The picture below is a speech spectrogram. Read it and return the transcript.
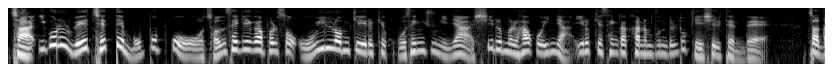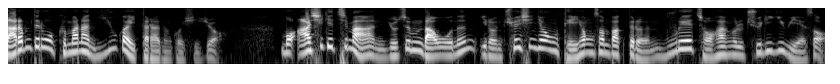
자, 이거를 왜 제때 못 뽑고 전 세계가 벌써 5일 넘게 이렇게 고생 중이냐, 씨름을 하고 있냐, 이렇게 생각하는 분들도 계실 텐데, 자, 나름대로 그만한 이유가 있다라는 것이죠. 뭐 아시겠지만 요즘 나오는 이런 최신형 대형 선박들은 물의 저항을 줄이기 위해서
